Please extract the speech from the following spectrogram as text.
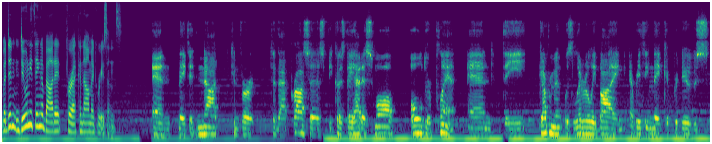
but didn't do anything about it for economic reasons. And they did not convert to that process because they had a small, older plant, and the government was literally buying everything they could produce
